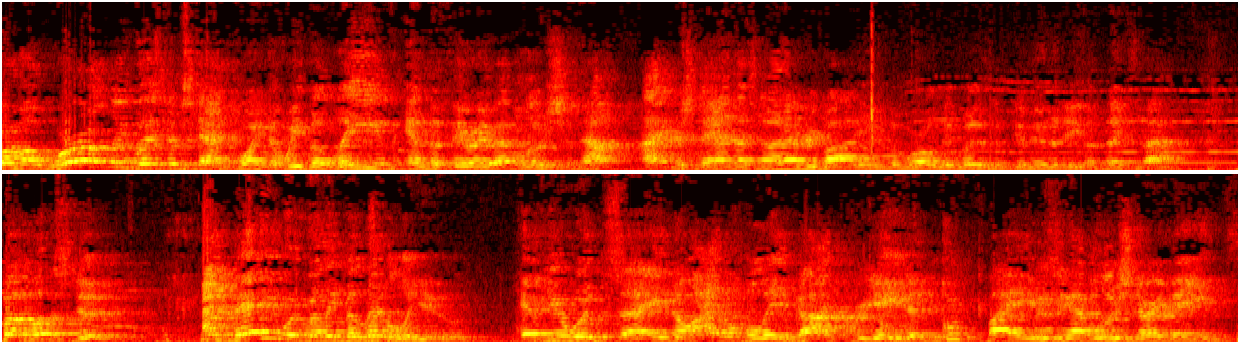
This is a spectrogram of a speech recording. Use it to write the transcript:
from a worldly wisdom standpoint that we believe in the theory of evolution. Now, I understand that's not everybody in the worldly wisdom community that thinks that, but most do. And many would really belittle you if you would say, no, I don't believe God created by using evolutionary means,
